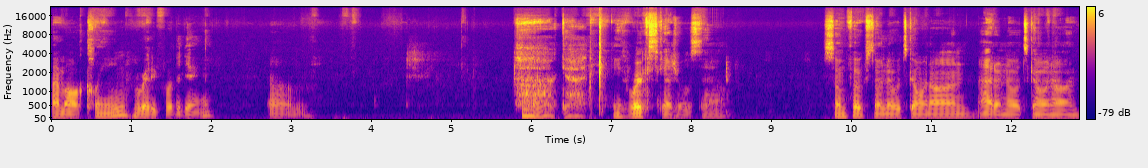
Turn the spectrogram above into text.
I'm all clean, ready for the day. Um, oh God, these work schedules though. Some folks don't know what's going on. I don't know what's going on.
